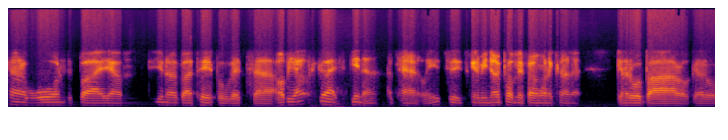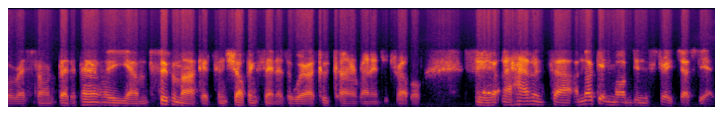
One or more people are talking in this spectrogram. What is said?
kind of warned by um, you know by people that uh, I'll be able to go out to dinner. Apparently, it's it's going to be no problem if I want to kind of go to a bar or go to a restaurant. But apparently, um, supermarkets and shopping centres are where I could kind of run into trouble. So I haven't. Uh, I'm not getting mobbed in the street just yet,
